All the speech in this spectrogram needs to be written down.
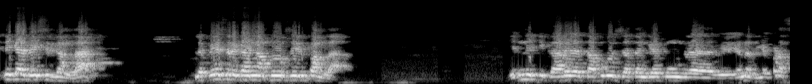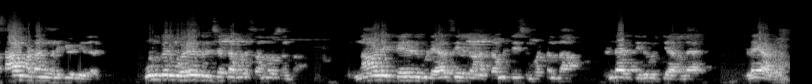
என்னைக்காவது பேசியிருக்காங்களா? இல்ல பேசுறக்கான ஐம்பது வருஷம் இருப்பாங்களா என்னைக்கு காலையில தப்பு குறி சத்தம் கேட்குங்கிற என்னது எப்படா சாக மாட்டாங்கன்னு நினைக்க வேண்டியதா மூணு பேரும் ஒரே இடத்துல சட்டம் கூட சந்தோஷம் தான் நாளை கையெழுக்கக்கூடிய அரசியலுக்கான கமிட்டிஸ் மட்டும்தான் ரெண்டாயிரத்தி இருபத்தி ஆறுல விளையாடும்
